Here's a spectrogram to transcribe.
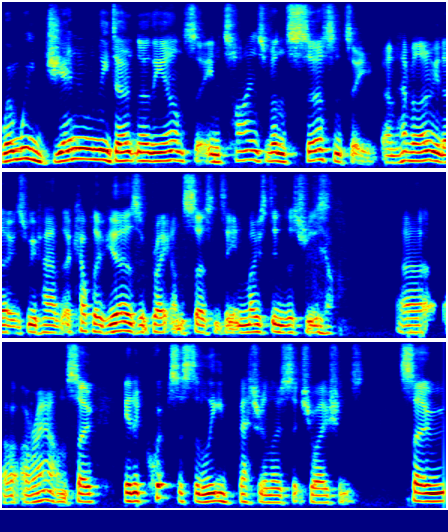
when we genuinely don't know the answer, in times of uncertainty. And heaven only knows we've had a couple of years of great uncertainty in most industries yeah. uh, around. So it equips us to lead better in those situations. So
